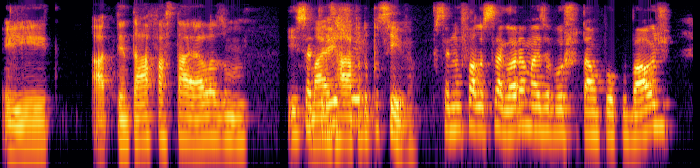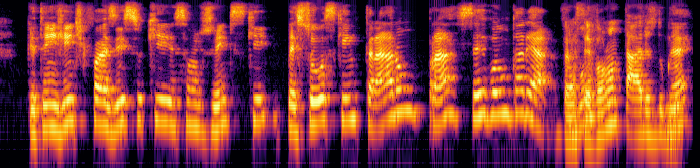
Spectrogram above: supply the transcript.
E a tentar afastar elas o Isso é mais triste. rápido possível. Você não falou isso agora, mas eu vou chutar um pouco o balde. Porque tem gente que faz isso que são gente que. pessoas que entraram pra ser voluntariado. Para ser voluntários do grupo. né?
